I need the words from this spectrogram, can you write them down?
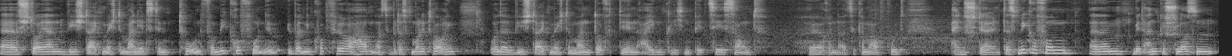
äh, steuern, wie stark möchte man jetzt den Ton vom Mikrofon über den Kopfhörer haben, also über das Monitoring, oder wie stark möchte man doch den eigentlichen PC-Sound hören. Also kann man auch gut einstellen. Das Mikrofon ähm, wird angeschlossen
